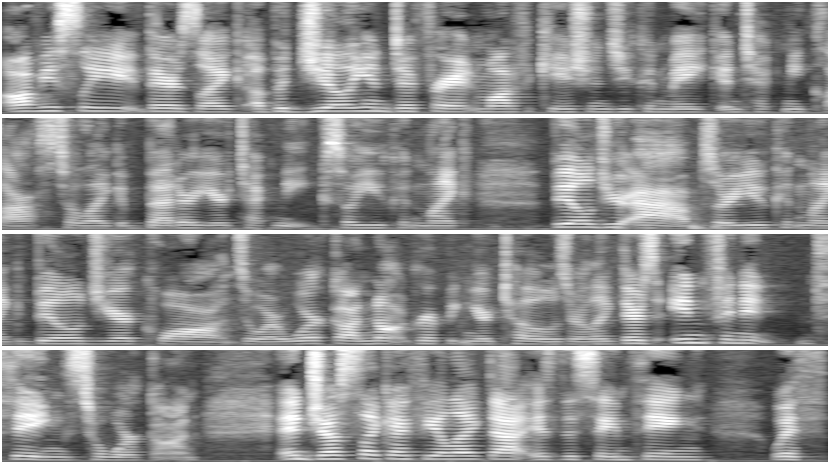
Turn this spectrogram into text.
obviously there's like a bajillion different modifications you can make in technique class to like better your technique. So you can like build your abs, or you can like build your quads, or work on not gripping your toes, or like there's infinite things to work on. And just like I feel like that is the same thing with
